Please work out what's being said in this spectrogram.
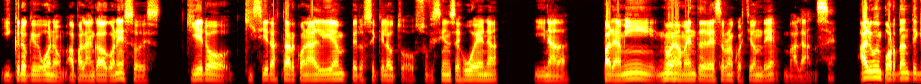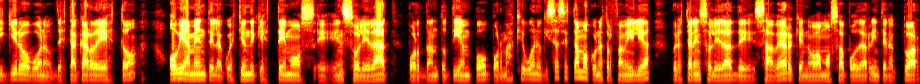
Y creo que, bueno, apalancado con eso, es, quiero, quisiera estar con alguien, pero sé que la autosuficiencia es buena y nada. Para mí, nuevamente, debe ser una cuestión de balance. Algo importante que quiero, bueno, destacar de esto, obviamente la cuestión de que estemos eh, en soledad por tanto tiempo, por más que, bueno, quizás estamos con nuestra familia, pero estar en soledad de saber que no vamos a poder interactuar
